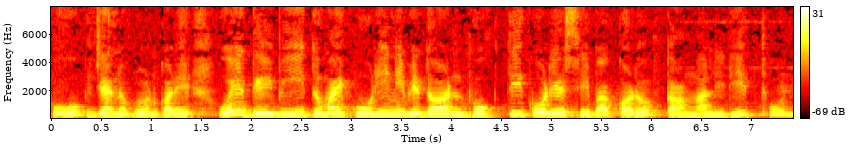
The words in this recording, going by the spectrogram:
ভোগ যেন গ্রহণ করে। ওই দেবী, তোমায় করি নিবেদন, ভক্তি করে সেবা করো কাঙালিরই ধন।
